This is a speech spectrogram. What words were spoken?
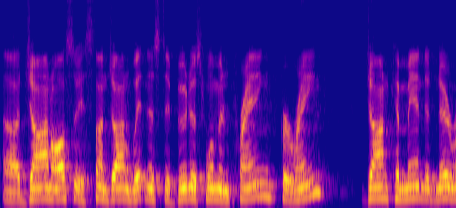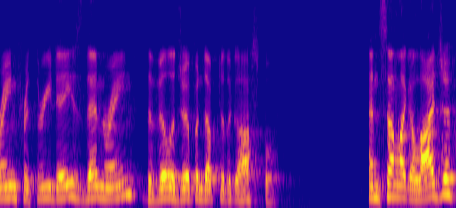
Uh, John also, his son John, witnessed a Buddhist woman praying for rain. John commanded no rain for three days, then rain. The village opened up to the gospel. And sound like Elijah?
